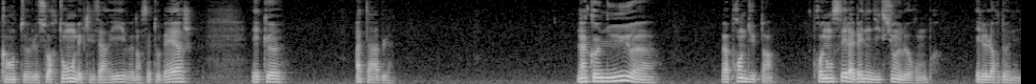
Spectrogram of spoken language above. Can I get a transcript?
quand euh, le soir tombe et qu'ils arrivent dans cette auberge, et que, à table, l'inconnu euh, va prendre du pain, prononcer la bénédiction et le rompre, et le leur donner.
